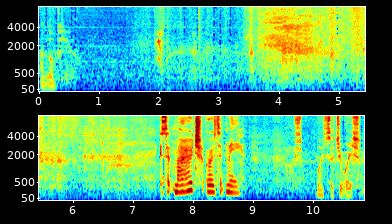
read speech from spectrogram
I love you. Is it marriage or is it me? My situation.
